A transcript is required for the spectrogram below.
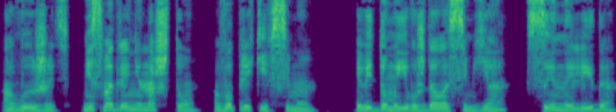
А выжить, несмотря ни на что, вопреки всему. Ведь дома его ждала семья, сын и Лида,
